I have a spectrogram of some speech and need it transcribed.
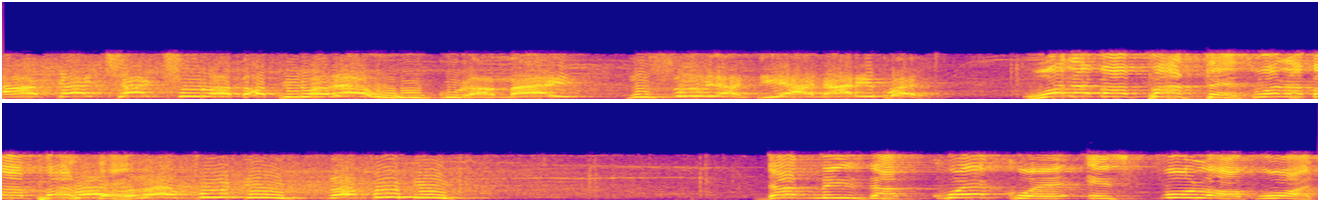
akachachura bapiro rehuku ramai musuya ndiani aripo What about pastors? What about pastors? That means that Kwekwe is full of what?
